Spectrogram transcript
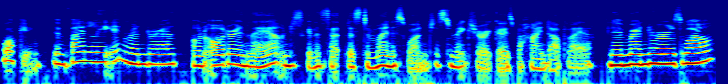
walking. Then finally in renderer, on order in layer, I'm just going to set this to minus one just to make sure it goes behind our player. And in renderer as well,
